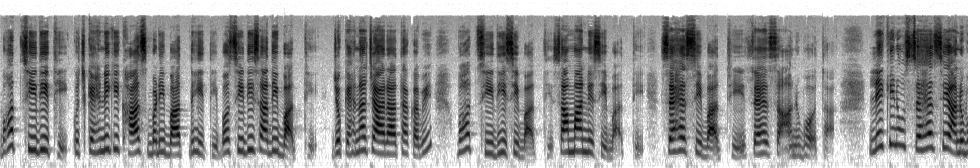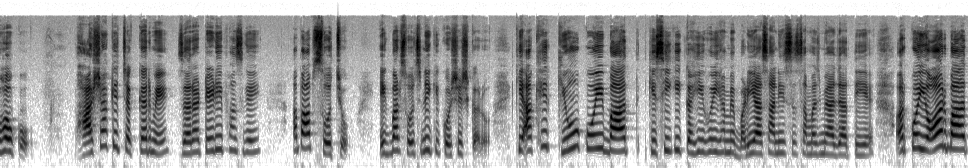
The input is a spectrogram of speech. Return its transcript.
बहुत सीधी थी, कुछ कहने की खास बड़ी बात नहीं थी, बहुत सीधी सादी बात थी। जो कहना चाह रहा था कभी बहुत सीधी सी बात थी, सामान्य सी बात थी, सहज सी बात थी, सहज सा अनुभव था। लेकिन उस सहज से अनुभव को भाषा के चक्कर में ज़रा टेढ़ी फंस गई। अब आप सोचो, एक बार सोचने की कोशिश करो कि आखिर क्यों कोई बात किसी की कही हुई हमें बड़ी आसानी से समझ में आ जाती है और कोई और बात,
